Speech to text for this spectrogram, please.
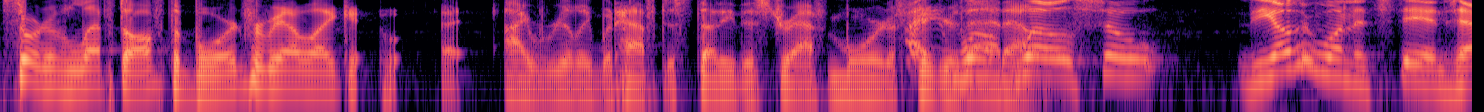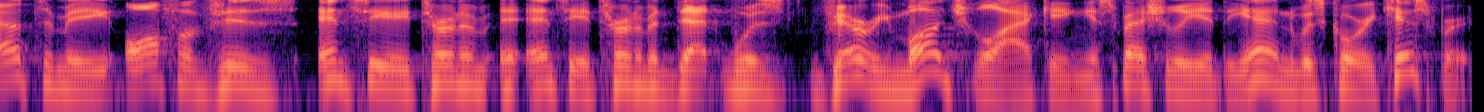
sort of left off the board for me. I'm like, I- I really would have to study this draft more to figure well, that out. Well, so the other one that stands out to me off of his NCAA tournament NCAA tournament that was very much lacking, especially at the end, was Corey Kispert.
